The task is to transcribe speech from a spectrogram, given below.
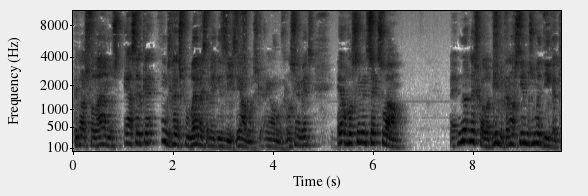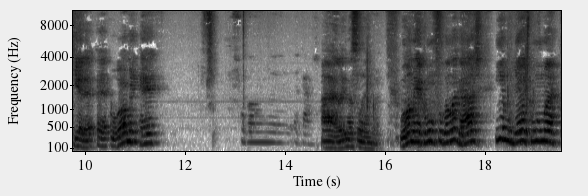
que nós falamos é acerca um dos grandes problemas também que existem em alguns, em alguns relacionamentos é o relacionamento sexual. Uh, na, na, escola bíblica nós tínhamos uma dica que era uh, o homem é fogão a gás. Ah, ele não se lembra. O homem é como um fogão a gás e a mulher como uma,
